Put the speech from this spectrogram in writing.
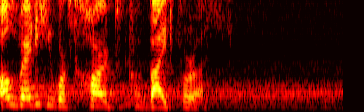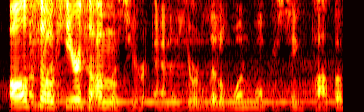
Already he works hard to provide for us. Also, Unless you here's help um us here, Anna. Your little one won't be seeing Papa.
